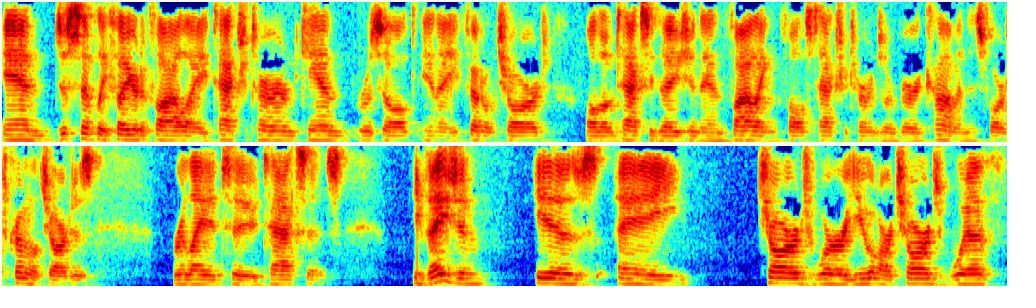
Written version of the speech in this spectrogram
And just simply failure to file a tax return can result in a federal charge, although tax evasion and filing false tax returns are very common as far as criminal charges related to taxes. Evasion is a charge where you are charged with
